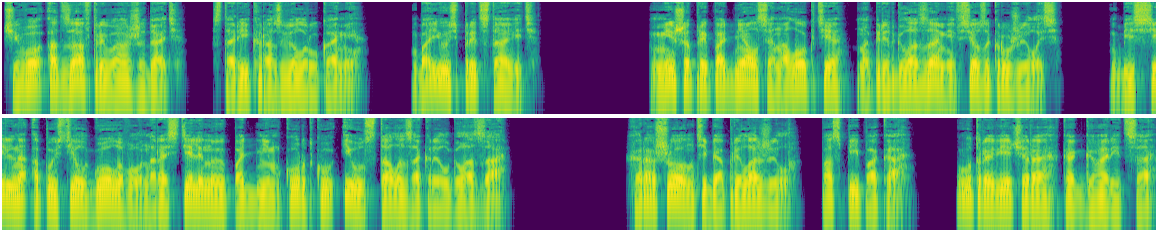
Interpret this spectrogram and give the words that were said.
Чего от завтрава ожидать?» Старик развел руками. «Боюсь представить. Миша приподнялся на локте, но перед глазами все закружилось. Бессильно опустил голову на расстеленную под ним куртку и устало закрыл глаза. «Хорошо он тебя приложил, поспи пока. Утро вечера, как говорится».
